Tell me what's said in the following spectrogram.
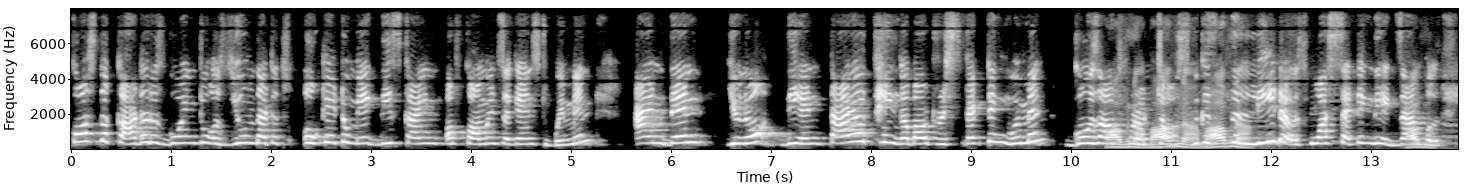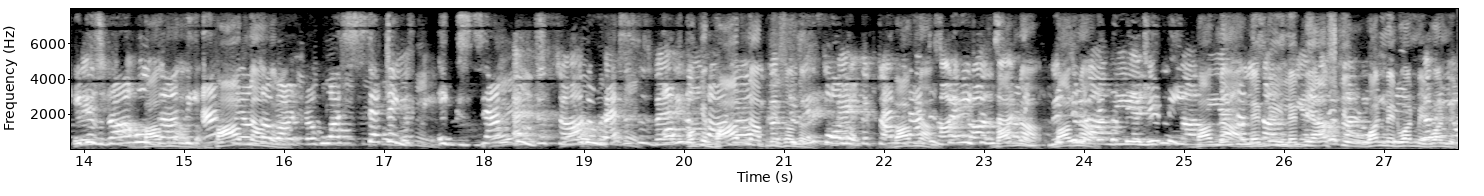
course the cadre is going to assume that it's okay to make these kind of comments against women and then you know the entire thing about respecting women goes out for Bhavna, a toss Bhavna, because it's the leaders who are setting the example it is rahul Bhavna, gandhi and Bhavna, priyanka vadra who are setting Right. examples And to start for the rest is of very the Okay, cadre Bhavna, please, to on that. follow and Bhavna. that is very Not concerning Bhavna, If you Bhavna. look at the Gandhi and BJP, Mrs. Gandhi Bhavna, let me let me ask you one minute, one minute, one minute,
